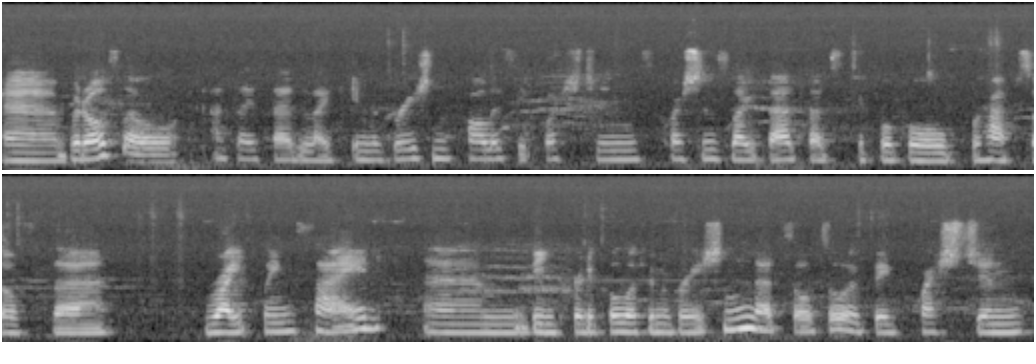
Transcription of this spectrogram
Uh, but also, as I said, like immigration policy questions, questions like that, that's typical perhaps of the right wing side, um, being critical of immigration. That's also a big question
